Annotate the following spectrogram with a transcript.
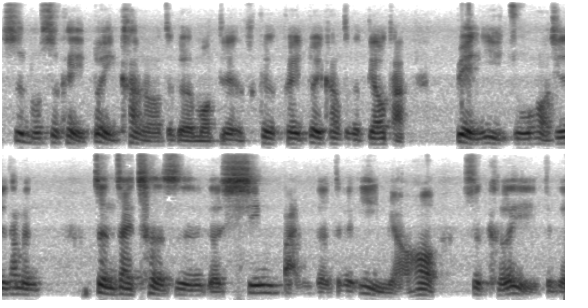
是不是可以对抗哦？这个 Moderna 可可以对抗这个 Delta 变异株哈？其实他们正在测试这个新版的这个疫苗哈，是可以这个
